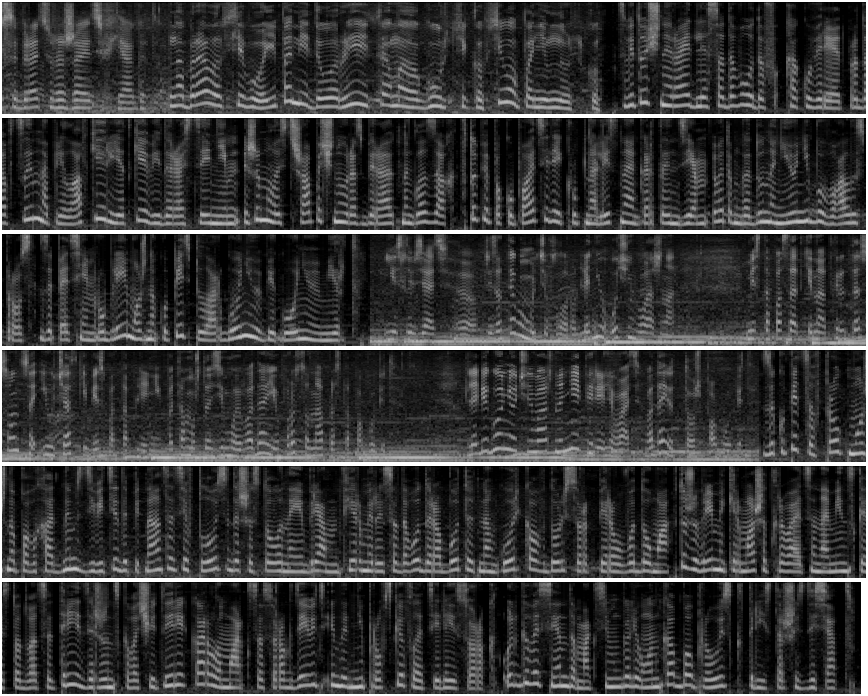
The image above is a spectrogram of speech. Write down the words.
собирать урожай этих ягод. Набрала всего, и помидоры, и там огурчиков, всего понемножку. Цветочный рай для садоводов. Как уверяют продавцы, на прилавке редкие виды растений. Жимолость шапочную разбирают на глазах. В топе покупателей крупнолистная гортензия. В этом году на нее небывалый спрос. За 5-7 рублей можно купить пеларгонию, бегонию, мирт. Если взять э, хризотему мультифлору, для нее очень важно место посадки на открытое солнце и участки без подтоплений, потому что зимой вода ее просто-напросто погубит. Для бегонии очень важно не переливать, вода ее тоже погубит. Закупиться впрок можно по выходным с 9 до 15 вплоть до 6 ноября. Фермеры и садоводы работают на Горького вдоль 41-го дома. В то же время Кермаш открывается на Минской 123, Дзержинского 4, Карла Маркса 49 и на Днепровской флотилии 40. Ольга Васенда, Максим Галеонко, Бобруйск 360.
